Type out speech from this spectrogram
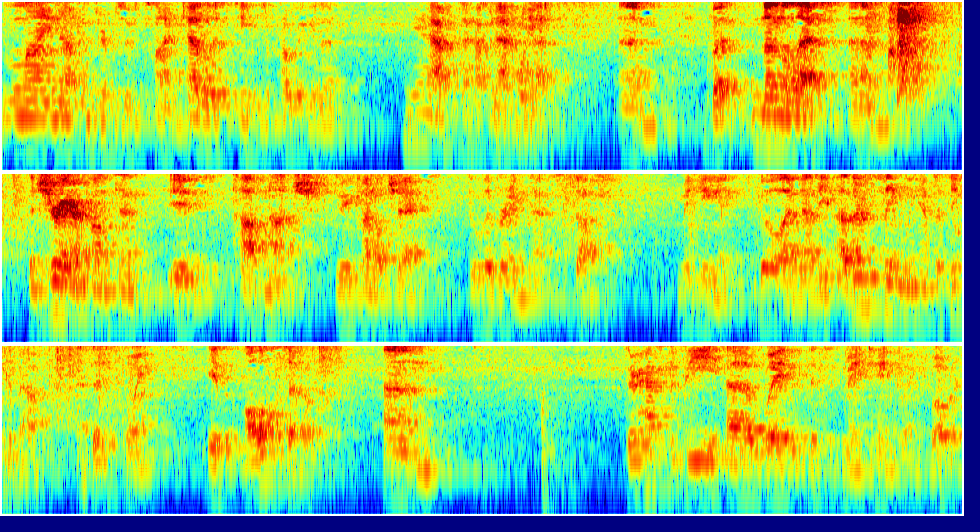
line up in terms of time. Catalyst teams are probably going to have to happen after that. Um, but nonetheless, um, ensuring our content is top notch, doing final checks, delivering that stuff, making it go live. Now, the other thing we have to think about at this point is also um, there has to be a way that this is maintained going forward.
